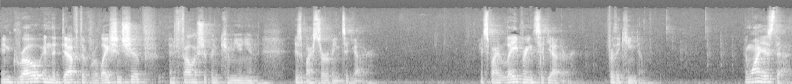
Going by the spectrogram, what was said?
and grow in the depth of relationship and fellowship and communion is by serving together. It's by laboring together for the kingdom. And why is that?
